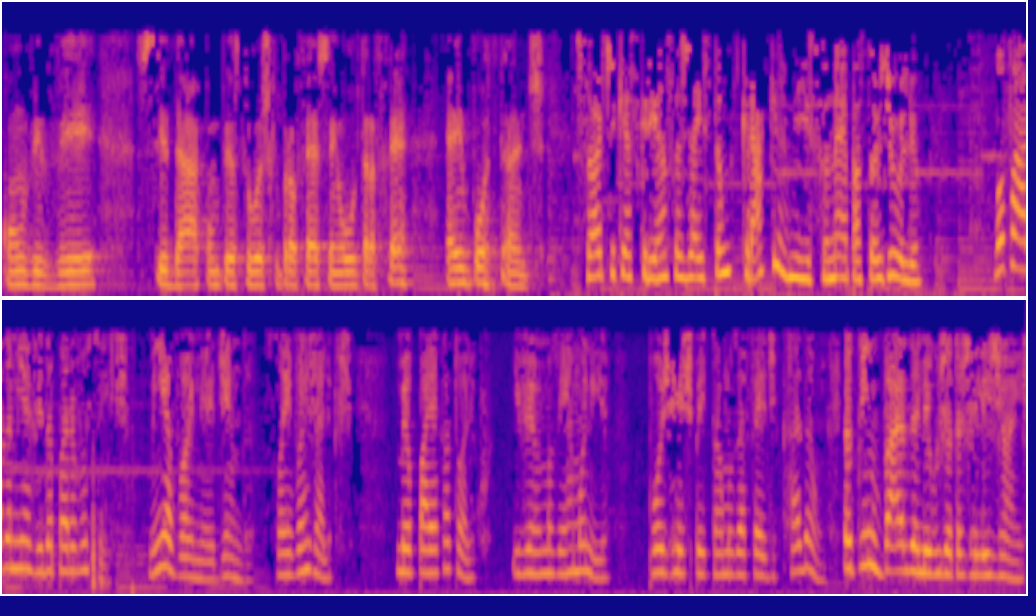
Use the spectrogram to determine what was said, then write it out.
conviver, se dar com pessoas que professem outra fé é importante. Sorte que as crianças já estão craques nisso, né, Pastor Júlio? Vou falar da minha vida para vocês. Minha avó e minha Dinda são evangélicas. Meu pai é católico e vivemos em harmonia pois respeitamos a fé de cada um. Eu tenho vários amigos de outras religiões.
